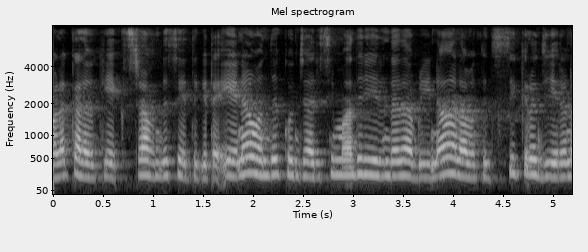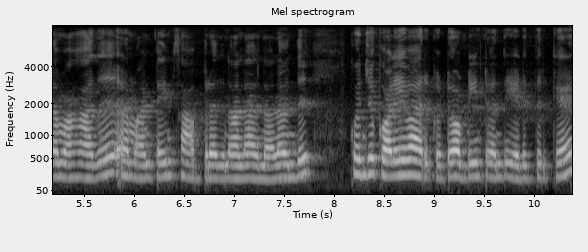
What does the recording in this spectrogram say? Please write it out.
உலக்க அளவுக்கு எக்ஸ்ட்ரா வந்து சேர்த்துக்கிட்டேன். ஏன்னா வந்து கொஞ்சம் அரிசி மாதிரி இருந்தது அப்படின்னா நமக்கு சீக்கிரம் ஜீரணமாகாது நம்ம அன் டைம் சாப்பிட்றதுனால. அதனால் வந்து கொஞ்சம் குலைவாக இருக்கட்டும் அப்படின்ட்டு வந்து எடுத்திருக்கேன்.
